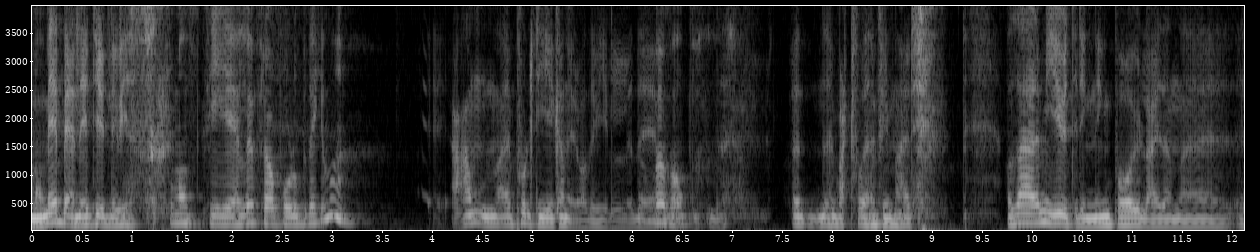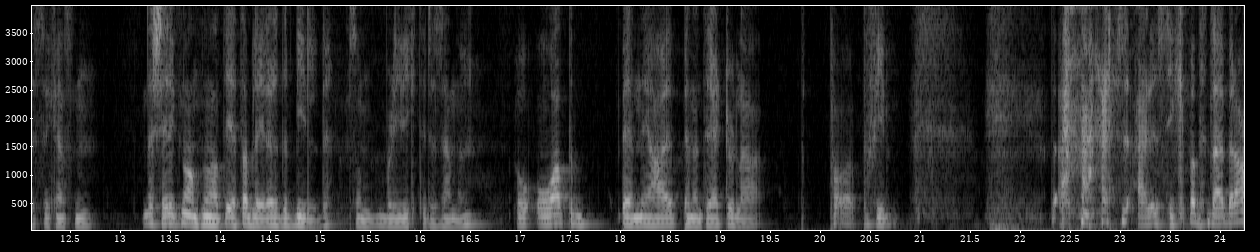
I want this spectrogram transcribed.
Med Benny, tydeligvis. som man stjeler fra pornobutikken, da. Ja, politiet kan gjøre hva de vil. Det, Det er sant. I hvert fall i denne filmen her. Og så er det mye utringning på Ulla i denne sekvensen. Det skjer ikke noe annet enn at de etablerer dette bildet, som blir viktigere senere. Og, og at Benny har penetrert Ulla på, på film. Er er du sikker på at dette er bra?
